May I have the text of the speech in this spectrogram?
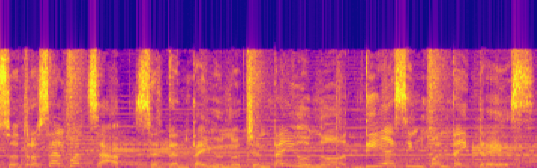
Nosotros al WhatsApp 7181 1053.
